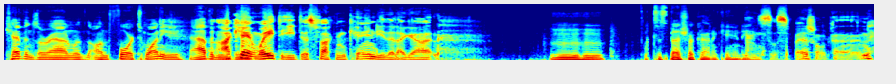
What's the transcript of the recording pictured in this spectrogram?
Kevin's around with on 420 Avenue. I can't wait to eat this fucking candy that I got. Mm-hmm. It's a special kind of candy. It's a special kind.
